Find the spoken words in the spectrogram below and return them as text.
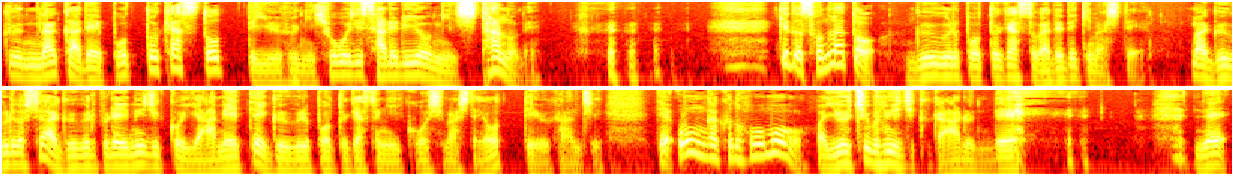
クの中で、ポッドキャストっていう風に表示されるようにしたのね。けどその後、Google ポッドキャストが出てきまして、まあ Google としては Google プレイミュージックをやめて Google ポッドキャストに移行しましたよっていう感じ。で、音楽の方も、まあ、YouTube ミュージックがあるんで ね、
